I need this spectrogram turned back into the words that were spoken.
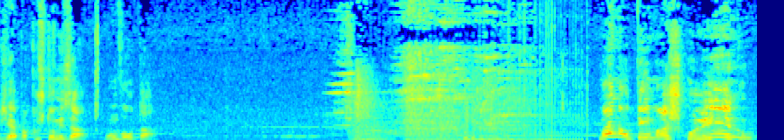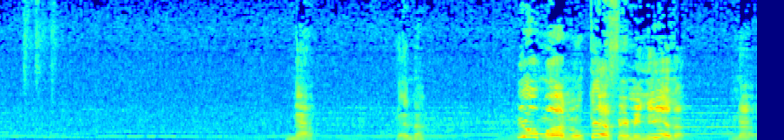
Já é pra customizar. Vamos voltar. Mas não tem masculino. Não. É não. Viu, mano? Não tem a feminina? Não.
